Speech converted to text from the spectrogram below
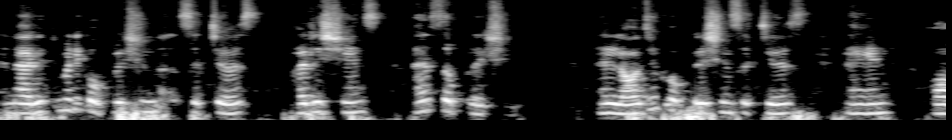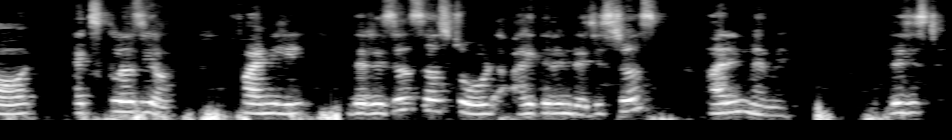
An arithmetic operation such as additions and subtraction and logic operations such as AND or exclusion. Finally, the results are stored either in registers or in memory. Register.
